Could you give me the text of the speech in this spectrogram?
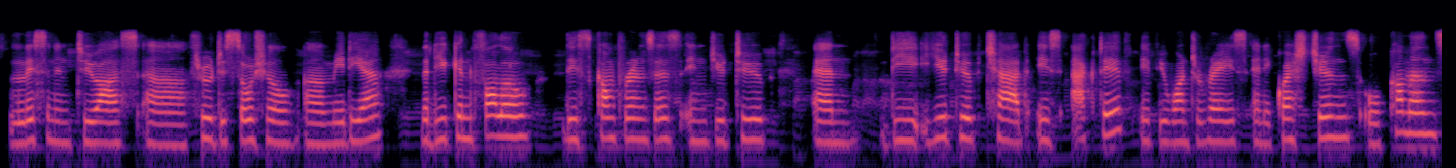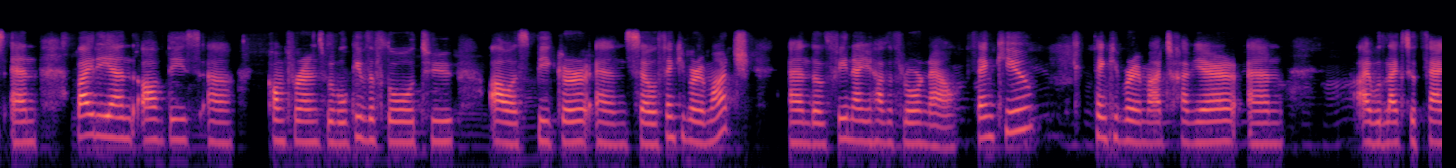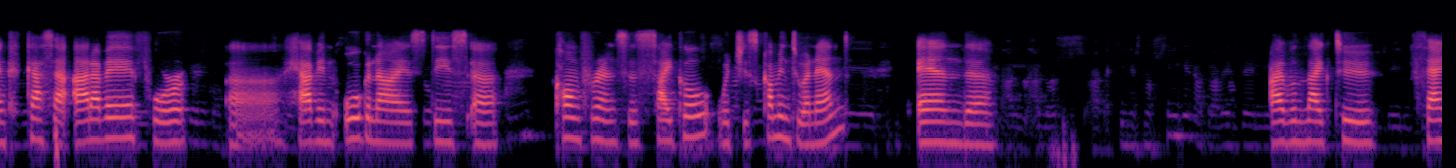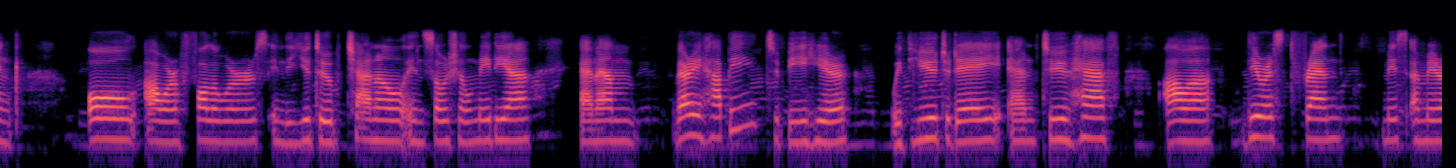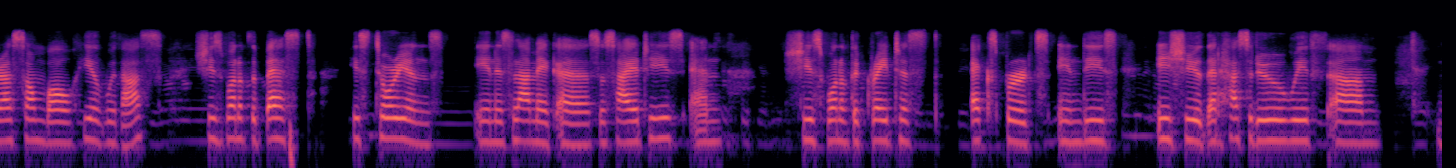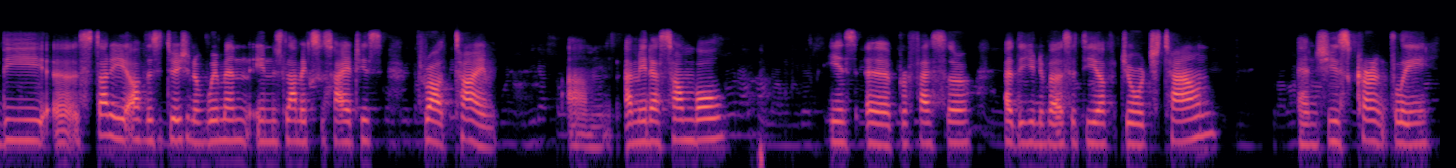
listening to us uh, through the social uh, media, that you can follow these conferences in YouTube and the YouTube chat is active if you want to raise any questions or comments. And by the end of this uh, conference, we will give the floor to our speaker. And so thank you very much. And Delfina, you have the floor now. Thank you. Thank you very much, Javier. And I would like to thank Casa Árabe for uh, having organized this uh, conferences cycle, which is coming to an end. And uh, I would like to thank all our followers in the YouTube channel, in social media. And I'm very happy to be here with you today and to have our dearest friend, Miss Amira Sonbol, here with us. She's one of the best historians in Islamic uh, societies and she's one of the greatest experts in this issue that has to do with um, the uh, study of the situation of women in Islamic societies throughout time. Um, Amira Sonbol is a professor at the University of Georgetown, and she's currently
